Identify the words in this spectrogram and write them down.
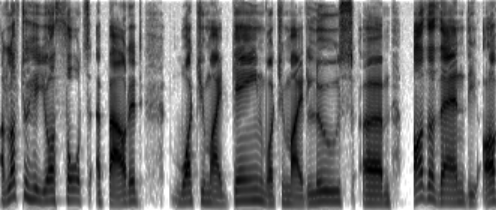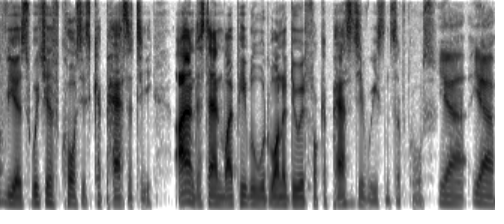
I'd love to hear your thoughts about it, what you might gain, what you might lose. Um, other than the obvious, which of course is capacity. I understand why people would want to do it for capacity reasons, of course. Yeah, yeah.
